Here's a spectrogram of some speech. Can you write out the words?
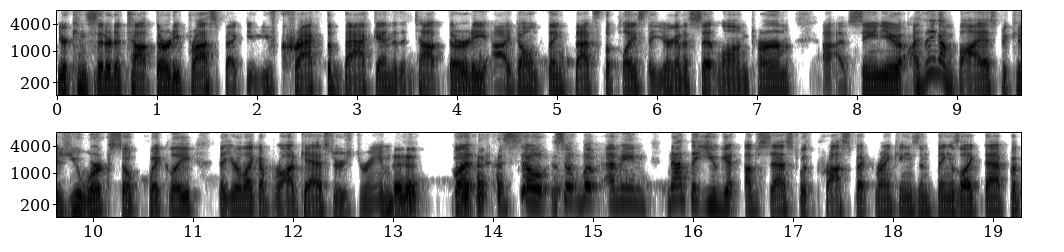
you're considered a top 30 prospect. You, have cracked the back end of the top 30. I don't think that's the place that you're going to sit long term. Uh, I've seen you. I think I'm biased because you work so quickly that you're like a broadcaster's dream. but so so but i mean not that you get obsessed with prospect rankings and things like that but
